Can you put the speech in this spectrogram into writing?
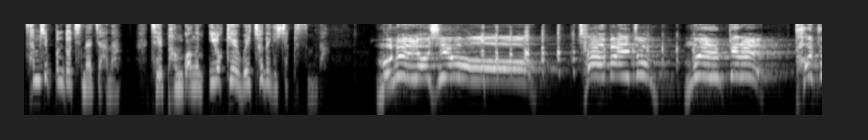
30분도 지나지 않아 제 방광은 이렇게 외쳐대기 시작했습니다. 문을 여시오. 제발 좀 물개를 터줘.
